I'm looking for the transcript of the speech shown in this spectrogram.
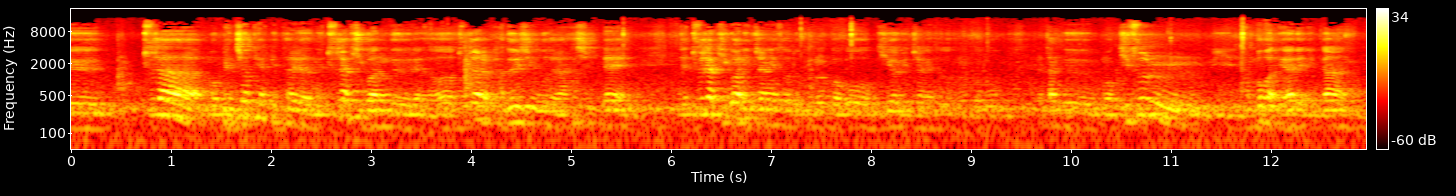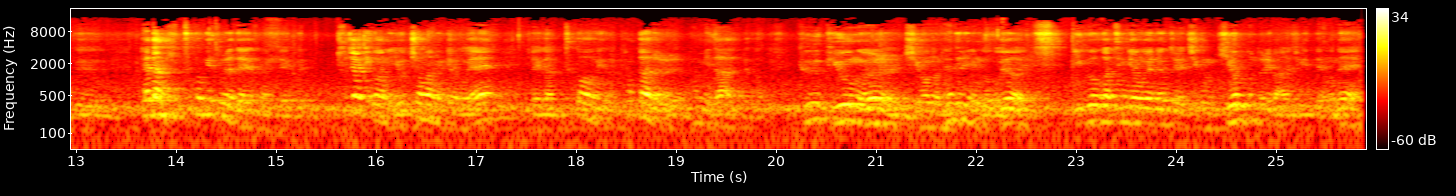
그 투자 뭐 벤처 캐피탈이라든지 투자 기관들에서 투자를 받으시고자 하실 때 이제 투자 기관 입장에서도 그럴 거고 기업 입장에서도 그럴 거고 일단 그 뭐 기술이 담보가 돼야 되니까 그 해당 기- 특허 기술에 대해서 이제 그 투자 기관이 요청하는 경우에 저희가 특허 기술 평가를 합니다. 그 비용을 지원을 해드리는 거고요. 이거 같은 경우에는 저희 지금 기업분들이 많으시기 때문에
